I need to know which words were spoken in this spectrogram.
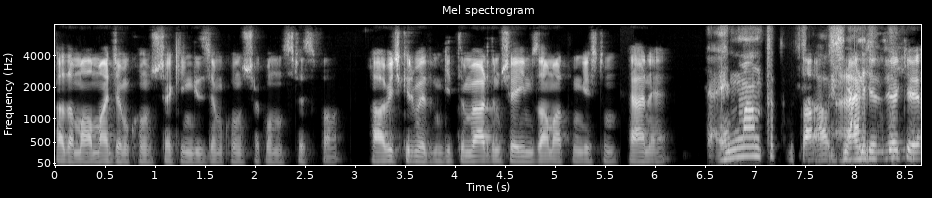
adam Almanca mı konuşacak, İngilizce mi konuşacak onun stresi falan. Abi hiç girmedim. Gittim verdim şey imza attım geçtim. Yani Ya en mantıklısı Sa- abi. Yani Herkes diyor ki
